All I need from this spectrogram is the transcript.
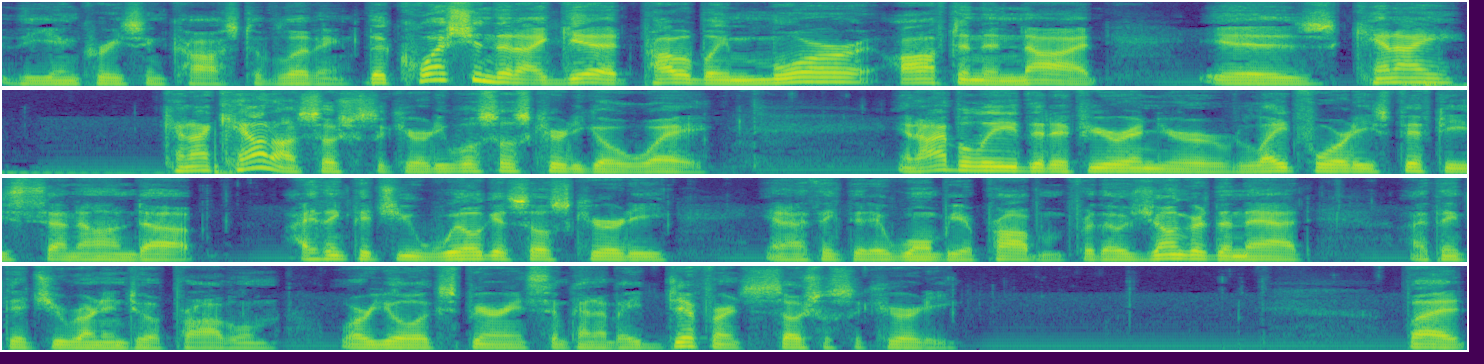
the increase in cost of living. The question that I get probably more often than not is can I can I count on Social Security? Will Social Security go away? And I believe that if you're in your late 40s, 50s, and on up, I think that you will get Social Security, and I think that it won't be a problem. For those younger than that, I think that you run into a problem or you'll experience some kind of a different Social Security. But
